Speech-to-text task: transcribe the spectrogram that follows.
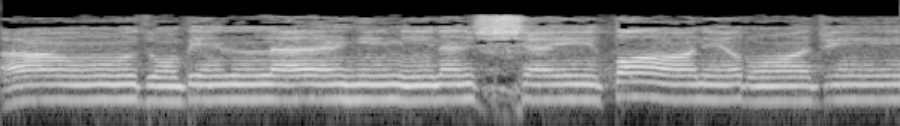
أعوذ بالله من الشيطان الرجيم.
